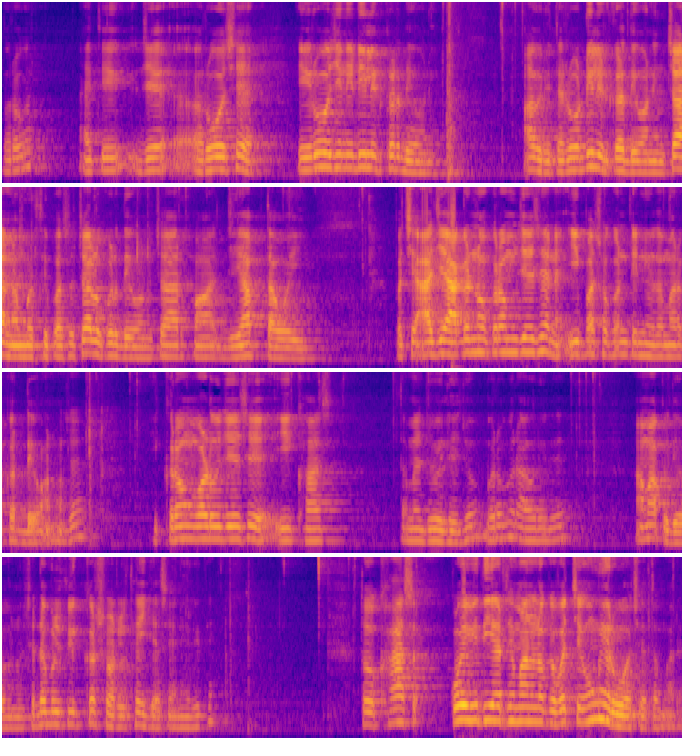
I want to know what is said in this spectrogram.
બરાબર? અહીંથી જે રો છે, એ રોજ એની ડિલીટ કરી દેવાની. આવી રીતે રો ડિલીટ કરી દેવાની ચાર નંબરથી પાછું ચાલુ કરી દેવાનું, ચાર, પાંચ જે આપતા હોય. પછી આ જે આગળનો ક્રમ જે છે ને એ પાછો કન્ટિન્યુ તમારે કરી દેવાનો છે. એ ક્રમવાળું જે છે એ ખાસ તમે જોઈ લેજો, બરાબર? આવી રીતે આમ આપી દેવાનું છે. ડબલ ક્લિક કરશો એટલે થઈ જશે એની રીતે. તો ખાસ કોઈ વિદ્યાર્થી માની લો કે વચ્ચે ઉમેરવો છે તમારે,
